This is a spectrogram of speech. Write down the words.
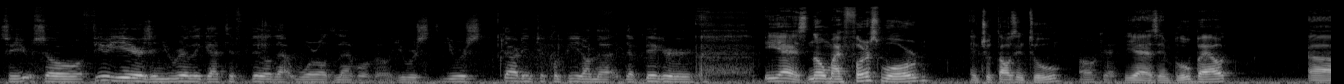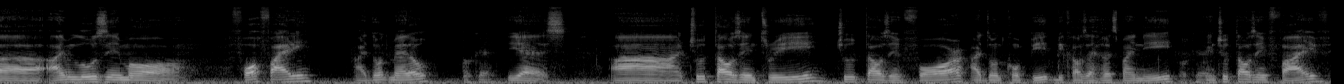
So you so a few years and you really got to feel that world level though. You were you were starting to compete on the the bigger. Yes, no, my first world in 2002. Okay. Yes, in blue belt, uh, I'm losing more for fighting. I don't medal. Okay. Yes. Uh, 2003, 2004, I don't compete because I hurt my knee. Okay. In 2005,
